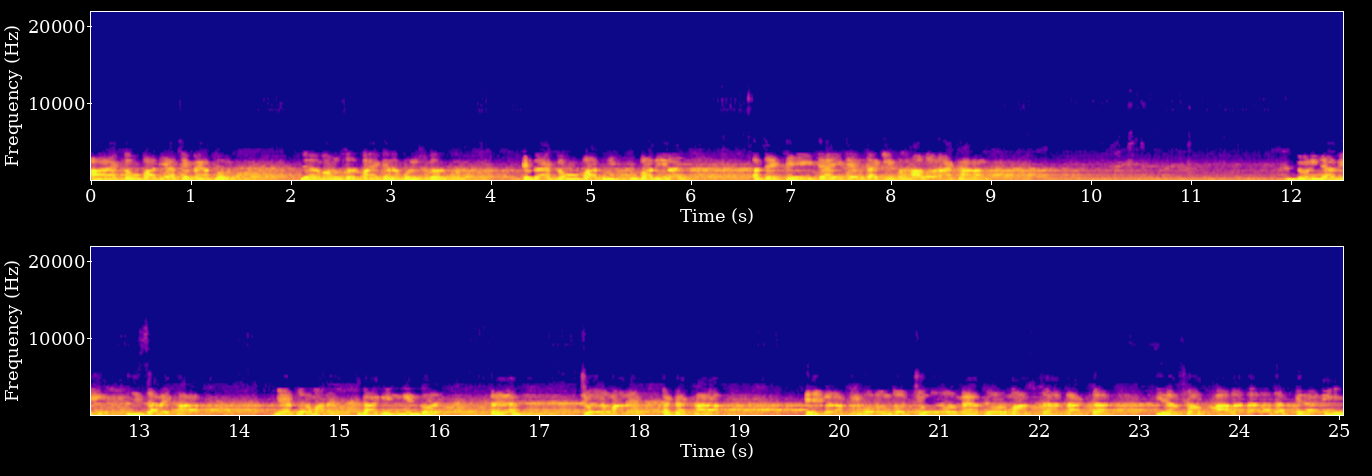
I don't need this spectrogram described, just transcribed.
আর একটা উপাধি আছে ম্যাথর যারা মানুষের পায়খানা পরিষ্কার করে। এটা একটা উপাধি। উপাধি নয়। আচ্ছা এই টাইটেলটা কি ভালো না খারাপ? দুনিয়াবি হিসাবে খারাপ ম্যাথর মানে গা ঘিন ঘিন করে তাই না? চোর মানে একটা খারাপ। এইবার আপনি বলুন তো চোর ম্যাথর মাস্টার ডাক্তার এরা সব আলাদা আলাদা প্রাণী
